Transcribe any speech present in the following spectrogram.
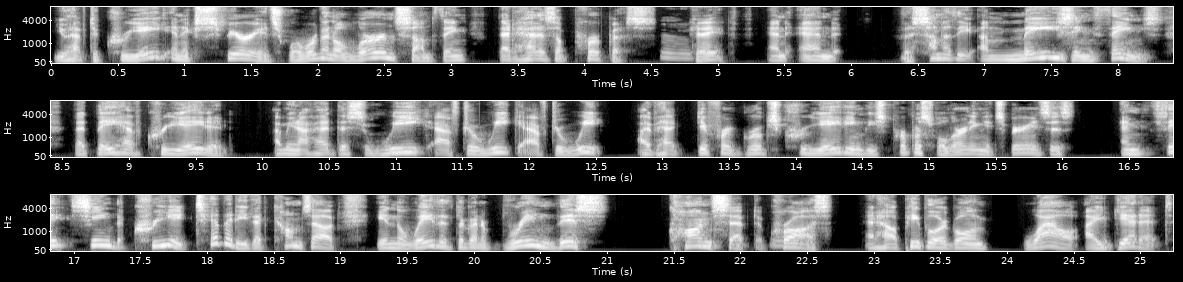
you have to create an experience where we're going to learn something that has a purpose. Mm. Okay. And, and the, some of the amazing things that they have created. I mean, I've had this week after week after week. I've had different groups creating these purposeful learning experiences and th- seeing the creativity that comes out in the way that they're going to bring this concept hmm. across and how people are going, wow, I get it.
